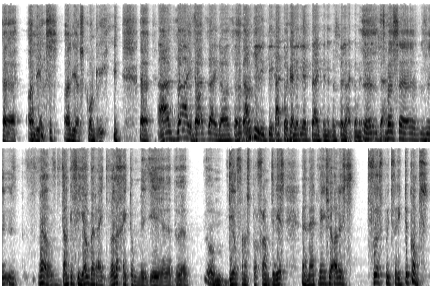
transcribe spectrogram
Uh, alias, alias Conry. uh, Azai, azai, azai. Dankie Liefie, ek waardeer okay. jou tyd en het was veel lekker met jou. Uh, het was, uh, wel, dankie vir jou bereidwilligheid om, uh, om deel van ons program te wees en ek wens jou alles voorspoed vir die toekomst.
